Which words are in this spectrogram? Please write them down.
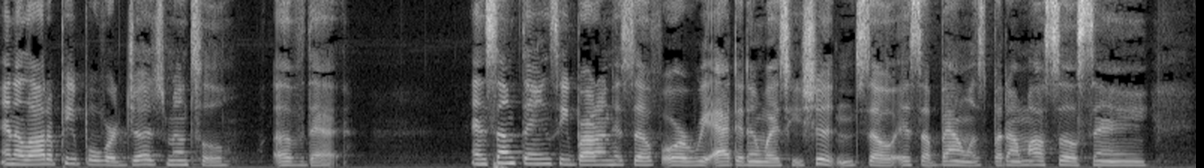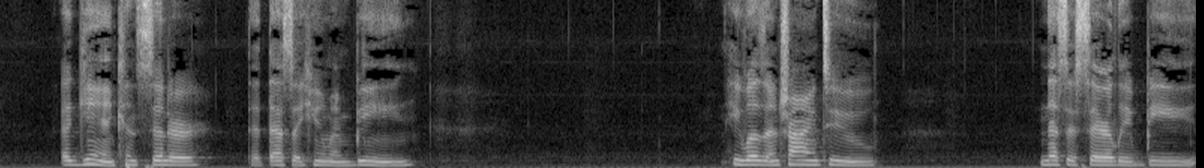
And a lot of people were judgmental of that. And some things he brought on himself or reacted in ways he shouldn't. So it's a balance. But I'm also saying, again, consider that that's a human being. He wasn't trying to necessarily be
